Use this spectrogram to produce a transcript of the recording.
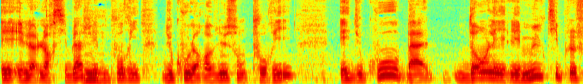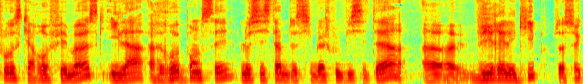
Et, et le- leur ciblage Mmh. est pourri. Du coup, leurs revenus sont pourris. Et du coup, bah, dans les, les multiples choses qu'a refait Musk, il a repensé le système de ciblage publicitaire, euh, viré l'équipe, ça c'est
